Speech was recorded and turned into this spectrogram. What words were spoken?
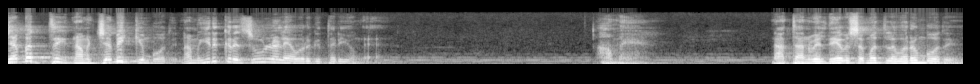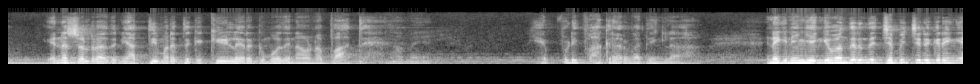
ஜெபத்து நாம ஜெபிக்கும் போது நம்ம இருக்கிற சூழ்நிலை அவருக்கு தெரியுங்க. ஆமே நாத்தான்வேல் தேவ சமூகத்தில் வரும்போது என்ன சொல்றாரு? நீ அத்தி மரத்துக்கு கீழே இருக்கும்போது நான் உன்னை பார்த்தேன். எப்படி பார்க்கறாரு பாத்தீங்களா இன்னைக்கு நீங்க இங்க வந்திருந்து ஜெபிச்சிருக்கிறீங்க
